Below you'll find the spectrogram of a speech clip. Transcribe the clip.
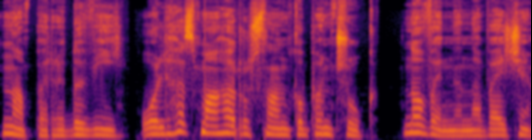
на передовій. Ольга Смага, Руслан Копанчук. Новини на вежі.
